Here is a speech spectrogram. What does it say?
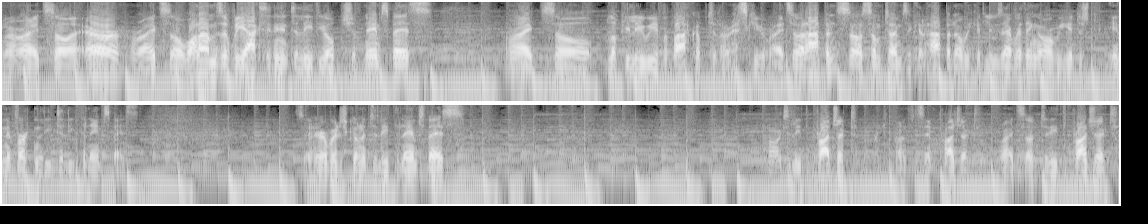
All right, so uh, error, right? So what happens if we accidentally delete the OpenShift namespace? All right, so luckily we have a backup to the rescue, right? So it happens, so sometimes it could happen or we could lose everything or we could just inadvertently delete the namespace. So here we're just going to delete the namespace or delete the project. I keep on saying project, right? So delete the project,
